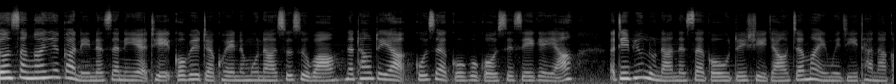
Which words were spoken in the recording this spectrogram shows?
ွန်15ရက်ကနေ22ရက်အထိကိုဗစ်တခွဲနမူနာစုစုပေါင်း2169ခုကိုစစ်ဆေးခဲ့ရာအတည်ပြုလူနာ29ဦးတွေ့ရှိကြောင်းကျန်းမာရေးဝန်ကြီးဌာနက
